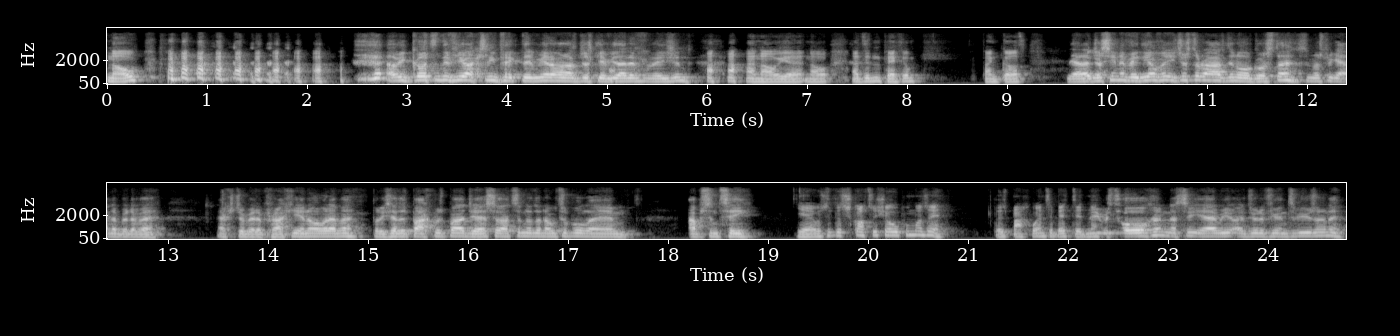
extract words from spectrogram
no. I'd be gutted if you actually picked him, you know, and I've just give you that information. no, yeah, no, I didn't pick him. Thank God. Yeah, I just seen a video of it. He just arrived in Augusta, so he must be getting a bit of a extra bit of pracky or whatever. But he said his back was bad, yeah. So that's another notable um, absentee. Yeah, was it the Scottish Open? Was it? His back went a bit, didn't He it? was talking. I see. Yeah, we I doing a few interviews on it.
